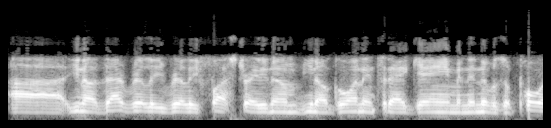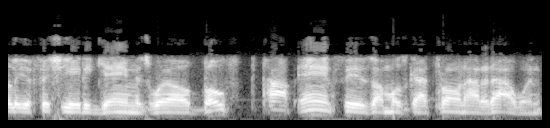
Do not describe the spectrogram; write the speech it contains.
uh, you know, that really, really frustrated him, you know, going into that game. And then it was a poorly officiated game as well. Both Pop and Fizz almost got thrown out of that one.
